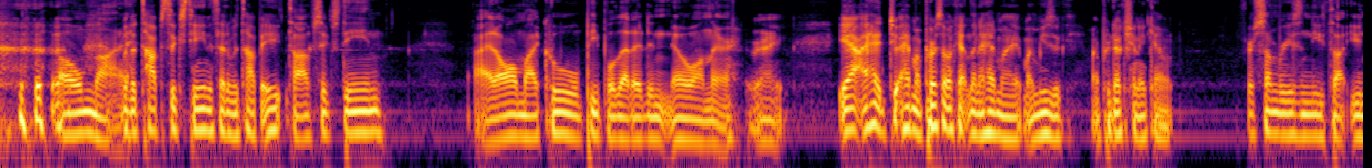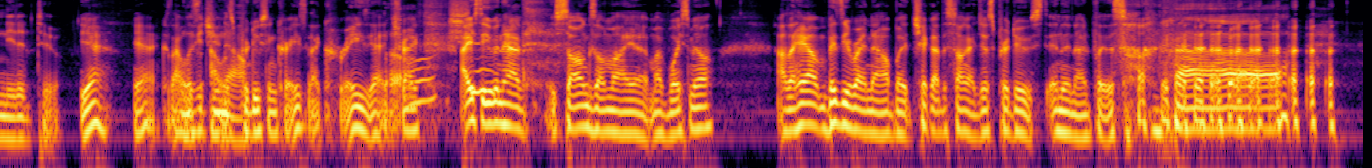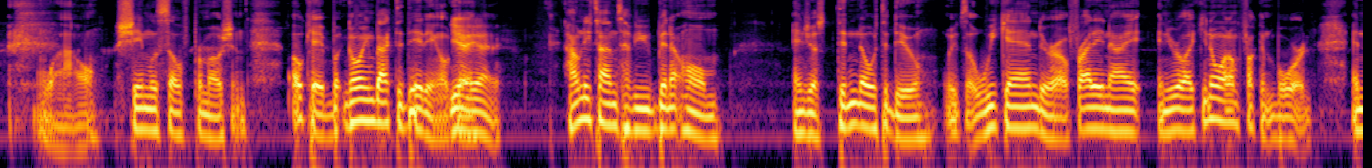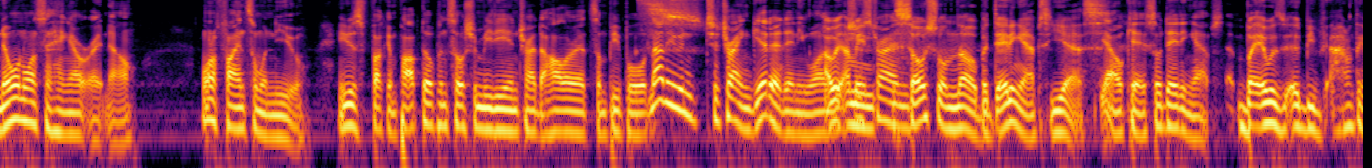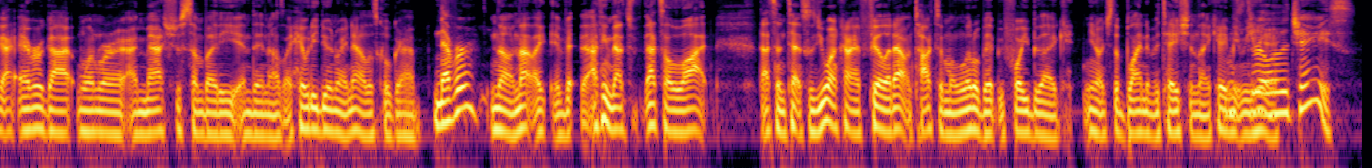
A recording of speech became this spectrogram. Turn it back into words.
oh my. with a top sixteen instead of a top eight. top 16. I had all my cool people that I didn't know on there. Right. Yeah, I had two, I had my personal account, and then I had my my music, my production account. For some reason, you thought you needed to. Yeah, yeah, because I was I was now. Oh, producing crazy, like crazy. I had tracks. I used to even have songs on my uh, my voicemail. I was like, "Hey, I'm busy right now, but check out the song I just produced," and then I'd play the song. Wow. Shameless self promotion. Okay, but going back to dating, okay? yeah, yeah. How many times have you been at home and just didn't know what to do? It's a weekend or a Friday night, and you were like, you know what? I'm fucking bored. And no one wants to hang out right now. I want to find someone new. You just fucking popped open social media and tried to holler at some people, not even to try and get at anyone. I, would- I mean, just try and, social no, but dating apps, yes. yeah, okay. So dating apps. But it was it'd be. I don't think I ever got one where I matched with somebody and then I was like, "Hey, what are you doing right now? Let's go grab." Never? No, not like. I think that's that's a lot. That's intense because you want to kind of feel it out and talk to them a little bit before you be like, you know, just a blind invitation, like, "Hey, meet me thrill here." of the chase.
